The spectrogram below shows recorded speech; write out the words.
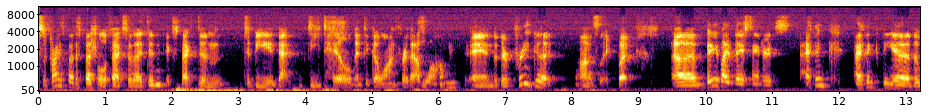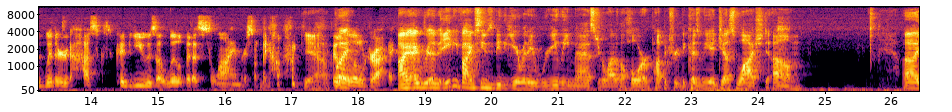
surprised by the special effects because I didn't expect them to be that detailed and to go on for that long. And they're pretty good, honestly. But uh, day by day standards, I think I think the uh, the withered husks could use a little bit of slime or something on them. yeah It was a little dry. I, I re- 85 seems to be the year where they really mastered a lot of the horror puppetry because we had just watched um uh,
